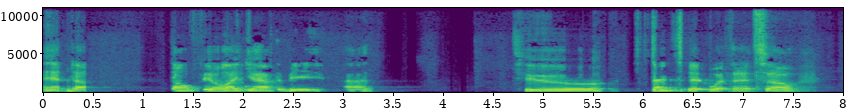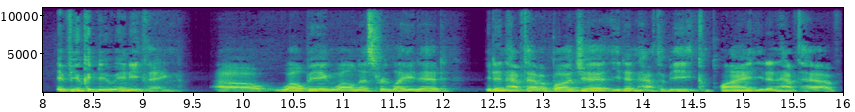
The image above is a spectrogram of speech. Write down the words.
and uh, don't feel like you have to be uh, too sensitive with it. So if you could do anything, uh, well being, wellness related, you didn't have to have a budget, you didn't have to be compliant, you didn't have to have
